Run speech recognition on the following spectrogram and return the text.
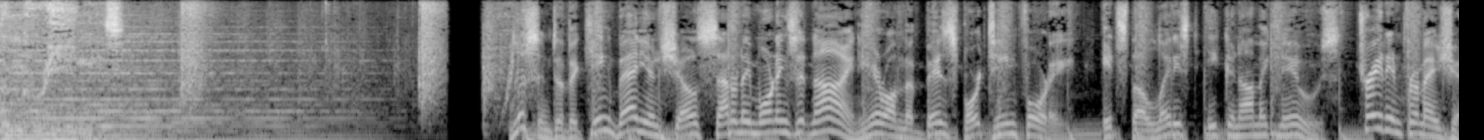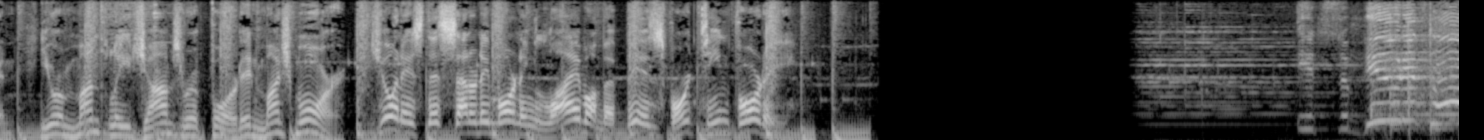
the Marines. Listen to the King Banaian Show Saturday mornings at 9 here on the Biz 1440. It's the latest economic news, trade information, your monthly jobs report, and much more. Join us this Saturday morning live on the Biz 1440. It's a beautiful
